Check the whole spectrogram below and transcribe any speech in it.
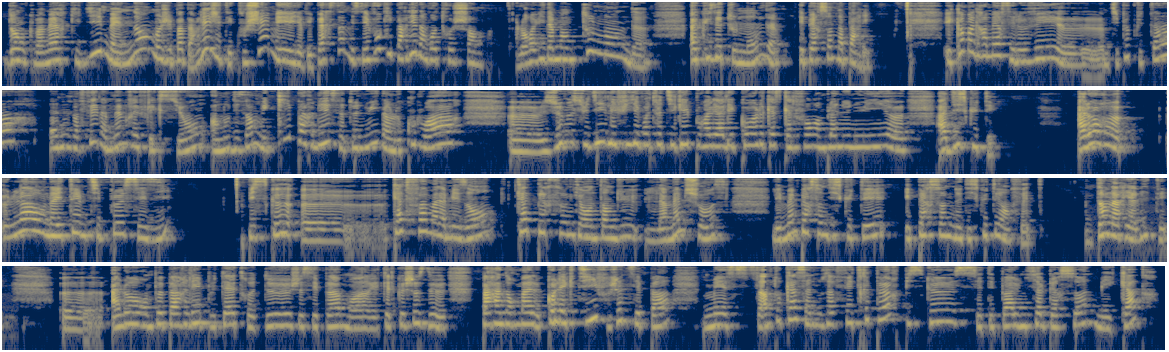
Donc ma mère qui dit « Mais non, moi j'ai pas parlé, j'étais couchée, mais il y avait personne, mais c'est vous qui parliez dans votre chambre. » Alors évidemment, tout le monde accusait tout le monde et personne n'a parlé. Et quand ma grand-mère s'est levée euh, un petit peu plus tard, elle nous a fait la même réflexion en nous disant mais qui parlait cette nuit dans le couloir Euh, Je me suis dit les filles vont être fatiguées pour aller à l'école, qu'est-ce qu'elles font en pleine nuit euh, à discuter? Alors euh, là, on a été un petit peu saisis puisque quatre femmes à la maison, quatre personnes qui ont entendu la même chose, les mêmes personnes discuter et personne ne discutait en fait. Dans la réalité, euh, alors on peut parler peut-être de, je sais pas moi, quelque chose de paranormal collectif, je ne sais pas, mais en tout cas ça nous a fait très peur puisque c'était pas une seule personne mais quatre,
